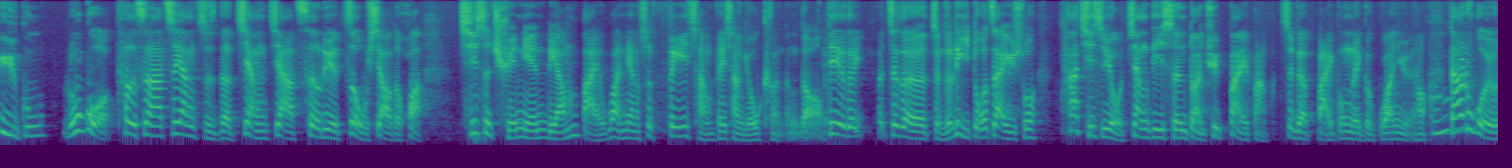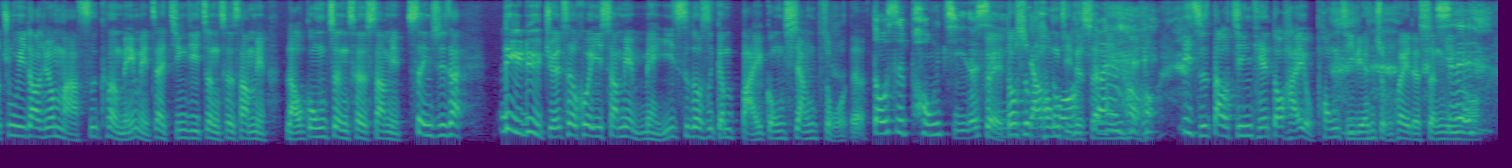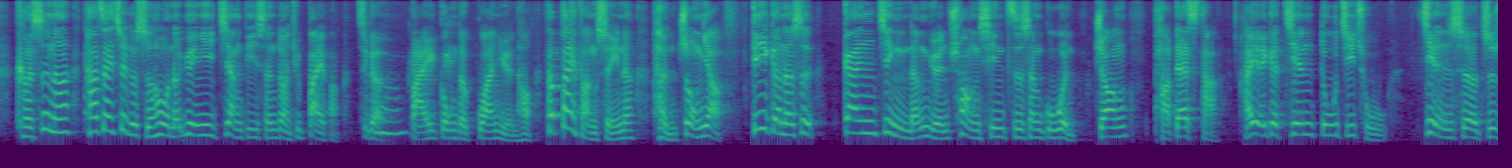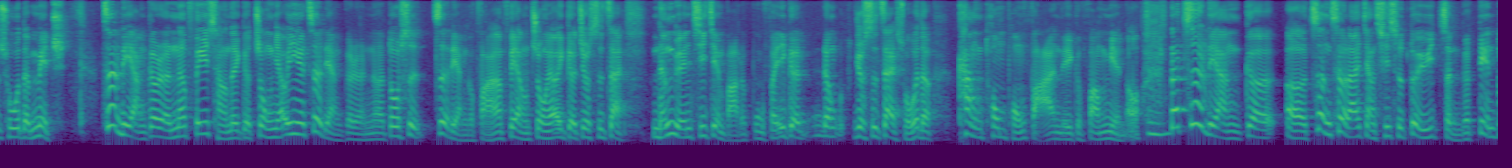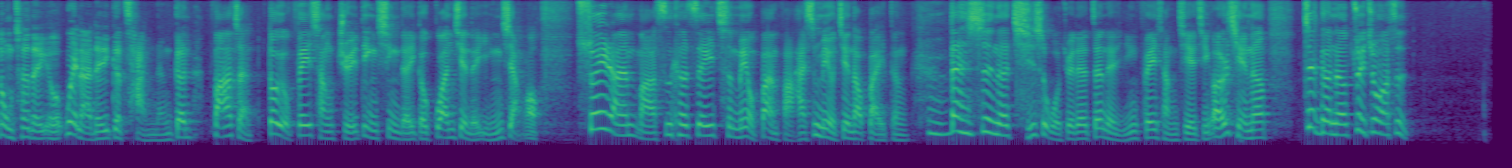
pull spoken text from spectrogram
预估，如果特斯拉这样子的降价策略奏效的话。其实全年两百万辆是非常非常有可能的哦。第二个，这个整个利多在于说，他其实有降低身段去拜访这个白宫的一个官员哈。大家如果有注意到，就是马斯克每每在经济政策上面、劳工政策上面，甚至在利率决策会议上面，每一次都是跟白宫相左的，都是抨击的声音，对，都是抨击的声音哈。一直到今天都还有抨击联准会的声音哦。可是呢，他在这个时候呢，愿意降低身段去拜访这个白宫的官员哈。他拜访谁呢？很重要。第一个呢是干净能源创新资深顾问 John Podesta，还有一个监督基础建设支出的 Mitch。这两个人呢，非常的一个重要，因为这两个人呢，都是这两个法案非常重要。一个就是在能源基建法的部分，一个任就是在所谓的抗通膨法案的一个方面哦。那这两个呃政策来讲，其实对于整个电动车的一个未来的一个产能跟发展，都有非常决定性的一个关键的影响哦。虽然马斯克这一次没有办法，还是没有见到拜登，但是呢，其实我觉得真的已经非常接近，而且呢，这个呢，最重要是。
